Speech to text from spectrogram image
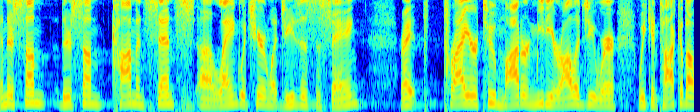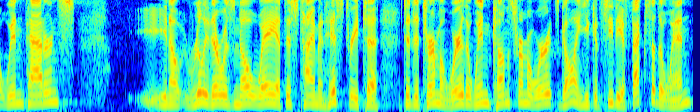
And there's some, there's some common sense uh, language here in what Jesus is saying, right? Prior to modern meteorology, where we can talk about wind patterns, you know, really there was no way at this time in history to, to determine where the wind comes from or where it's going. You could see the effects of the wind,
